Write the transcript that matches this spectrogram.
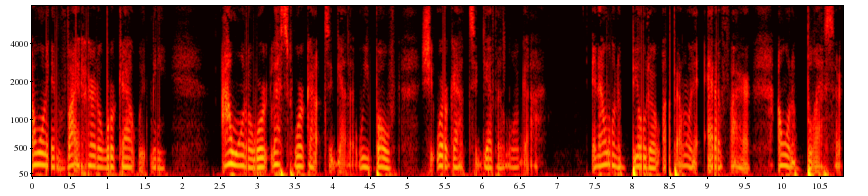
I want to invite her to work out with me. I want to work. Let's work out together. We both should work out together, Lord God. And I want to build her up. I want to edify her. I want to bless her.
